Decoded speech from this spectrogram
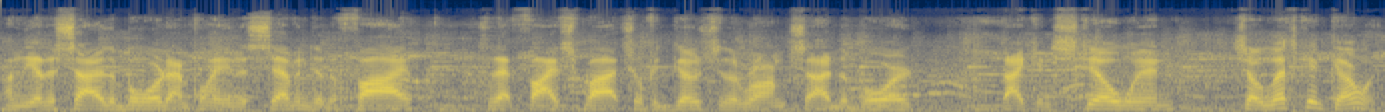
On the other side of the board, I'm playing the 7 to the 5. So that 5 spot, so if it goes to the wrong side of the board, I can still win. So let's get going.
